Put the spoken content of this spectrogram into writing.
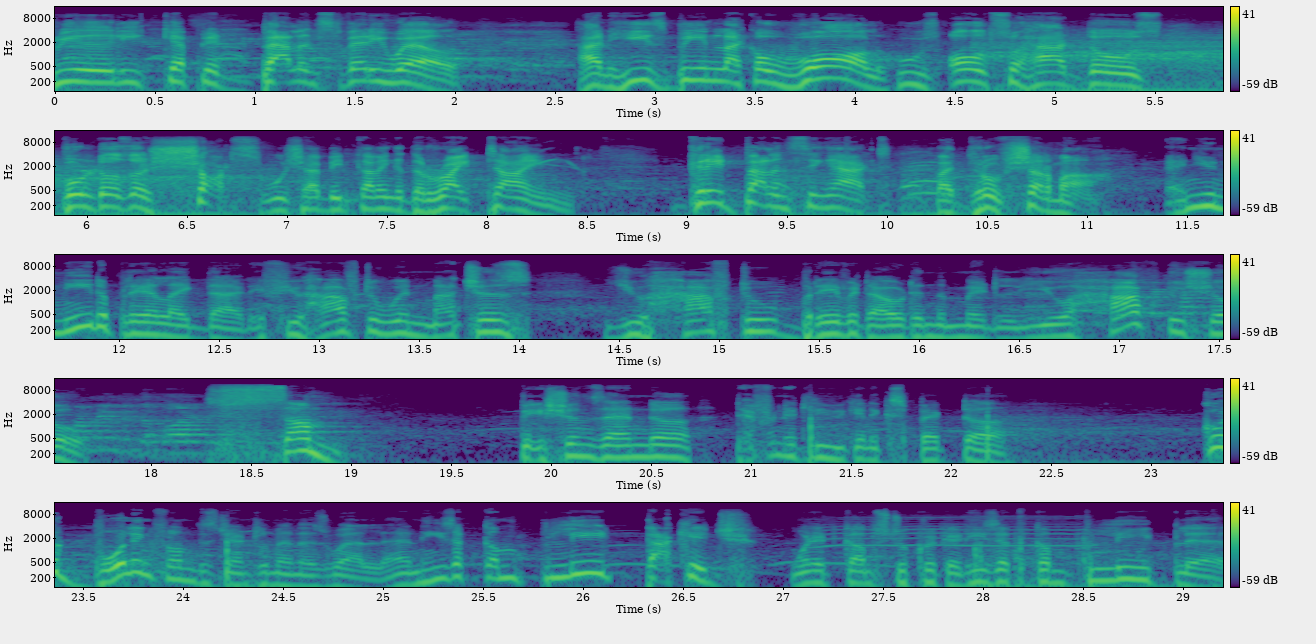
really kept it balanced very well. And he's been like a wall who's also had those bulldozer shots which have been coming at the right time. Great balancing act by Dhruv Sharma. And you need a player like that. If you have to win matches, you have to brave it out in the middle. You have to show some patience, and uh, definitely we can expect uh, good bowling from this gentleman as well. And he's a complete package when it comes to cricket. He's a complete player.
